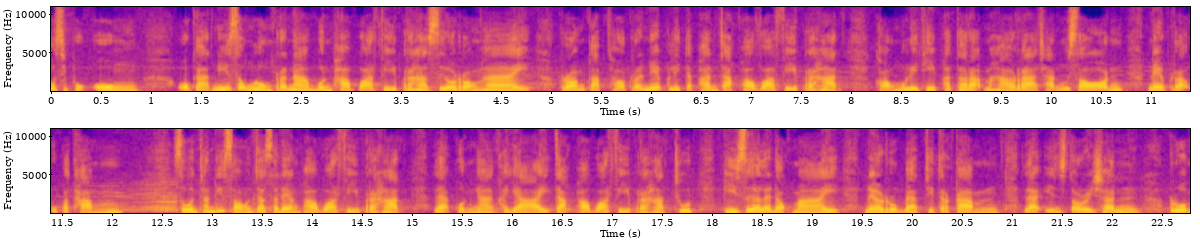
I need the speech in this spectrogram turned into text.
166 องค์ โอกาสนี้ทรงลงพระนามบนภาพวาดฝีพระหัตถ์เสือร้องไห้ พร้อมกับทอดพระเนตรผลิตภัณฑ์จากภาพวาดฝีพระหัตถ์ของมูลนิธิพัทรมหาราชานุสรในพระอุปถัมภ์ส่วนชั้นที่ 2 จะแสดงภาพวาดฝีพระหัตถ์และผลงานขยายจากภาพวาดฝีพระหัตถ์ชุด ผีเสื้อและดอกไม้ ในรูปแบบจิตรกรรม และ installation รวม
